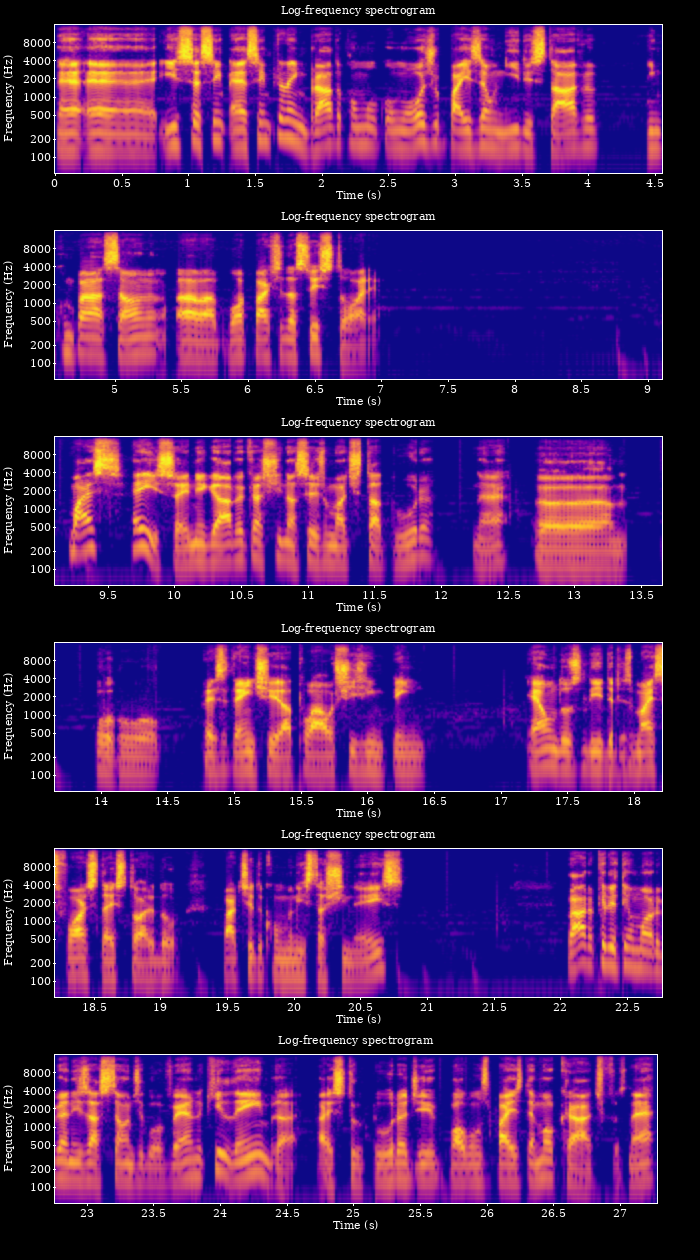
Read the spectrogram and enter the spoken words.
é, é, isso é sempre, é sempre lembrado como, como hoje o país é unido e estável em comparação a boa parte da sua história. Mas é isso, é inegável que a China seja uma ditadura, né? Uh, o, o, presidente atual Xi Jinping é um dos líderes mais fortes da história do Partido Comunista Chinês. Claro que ele tem uma organização de governo que lembra a estrutura de alguns países democráticos, né?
